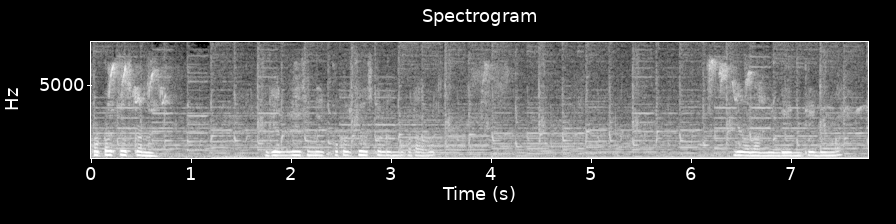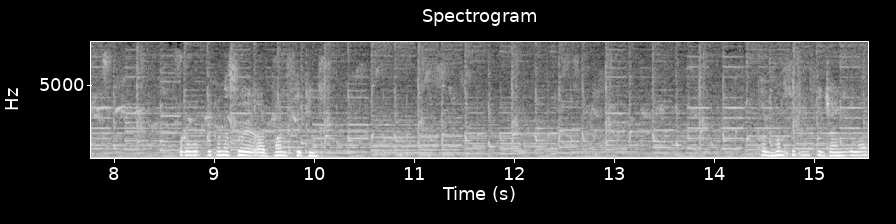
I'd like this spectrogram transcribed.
फ़ोटो चूज़ करना है। गैलरी से मैं एक फ़ोटो चूज़ कर लूँगा फटाफट ये वाला मैं दे दे दूँगा। फ़ोटो को क्लिक करना so advance settings advance settings में जाने के बाद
